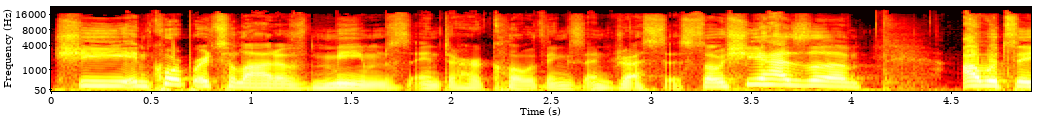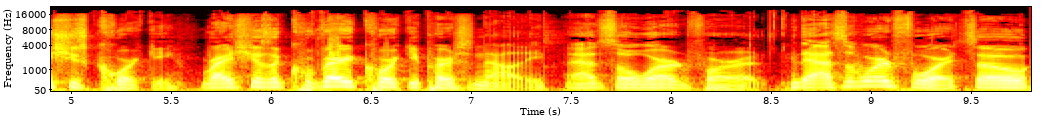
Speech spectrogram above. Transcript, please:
She incorporates a lot of memes into her clothings and dresses. So she has a, I would say she's quirky, right? She has a qu- very quirky personality. That's a word for it. That's a word for it. So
